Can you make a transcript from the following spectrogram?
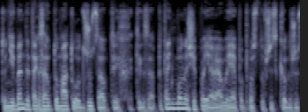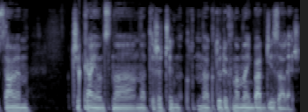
to nie będę tak z automatu odrzucał tych, tych zapytań, bo one się pojawiały, ja po prostu wszystko odrzucałem, czekając na, na te rzeczy, na których nam najbardziej zależy.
